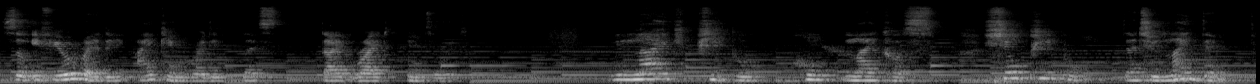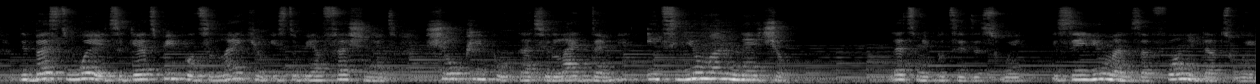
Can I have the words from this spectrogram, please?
So if you're ready, I came ready. Let's dive right into it. We like people who like us. Show people that you like them. The best way to get people to like you is to be affectionate. Show people that you like them. It's human nature. Let me put it this way. You see, humans are funny that way.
